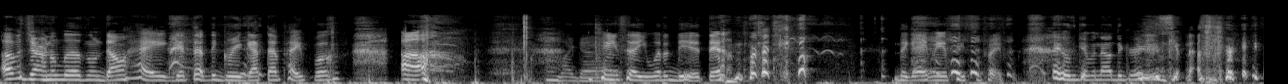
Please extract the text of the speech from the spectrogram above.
of Journalism. Don't hate. Get that degree. Got that paper. Uh, Oh my god. can't tell you what I did there. they gave me a piece of paper. They was giving out degrees. Giving out degrees.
